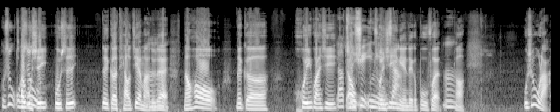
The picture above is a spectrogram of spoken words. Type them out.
五十五五。十五十那个条件嘛，对不对？然后那个婚姻关系要存续一年，存续一年的一个部分，嗯。哦，五十五啦。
